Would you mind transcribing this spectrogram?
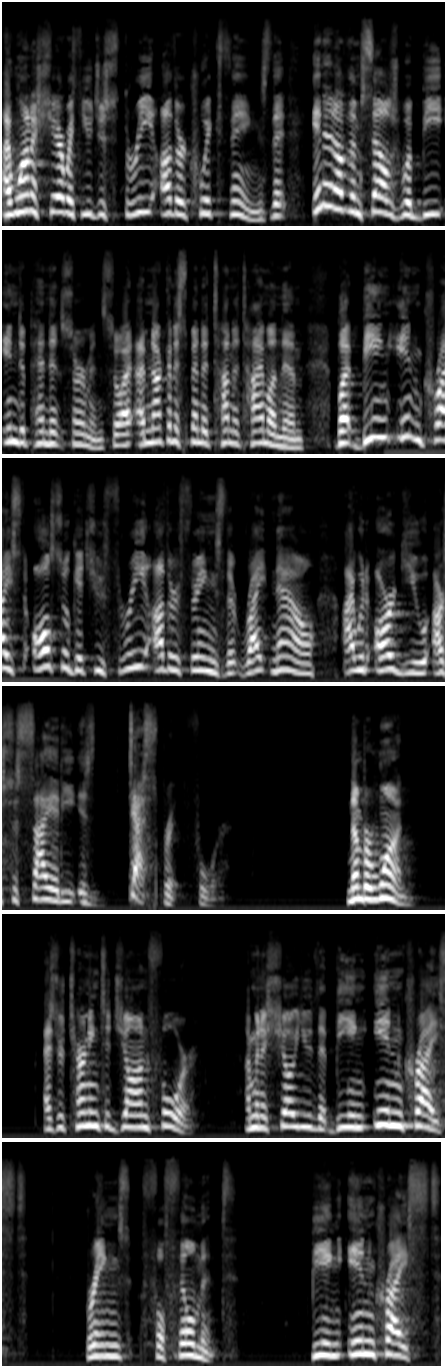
I want to share with you just three other quick things that, in and of themselves, would be independent sermons. So I, am not going to spend a ton of time on them. But being in Christ also gets you three other things that, right now, I would argue our society is desperate for. Number one, as you're turning to John 4, I'm going to show you that being in Christ brings fulfillment. Being in Christ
